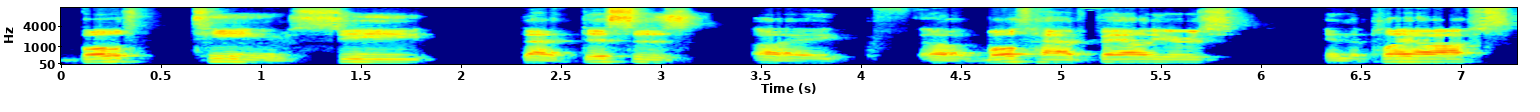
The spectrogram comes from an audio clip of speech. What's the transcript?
both teams see that this is a uh, both had failures in the playoffs,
